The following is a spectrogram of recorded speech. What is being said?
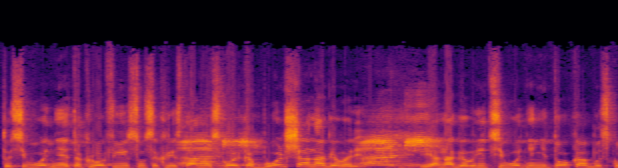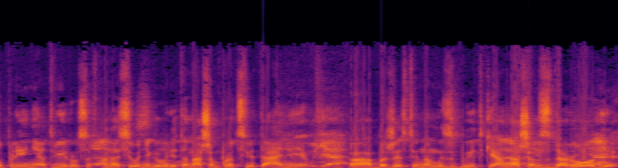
то сегодня это кровь Иисуса Христа, насколько больше она говорит. И она говорит сегодня не только об искуплении от вирусов, она сегодня говорит о нашем процветании, о божественном избытке, о нашем здоровье,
